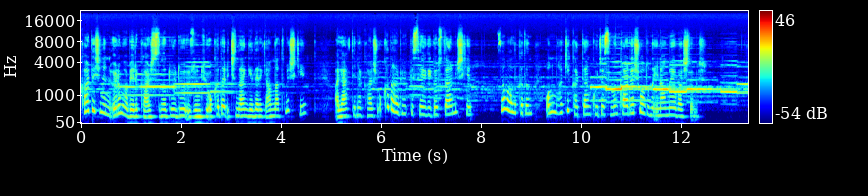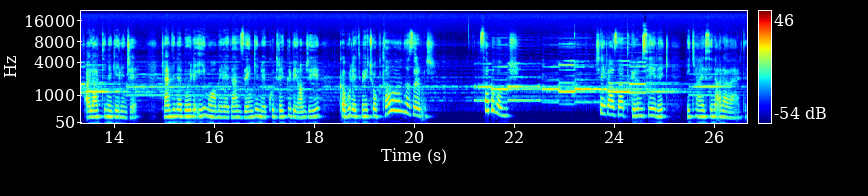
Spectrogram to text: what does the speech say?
Kardeşinin ölüm haberi karşısında duyduğu üzüntüyü o kadar içinden gelerek anlatmış ki Alaaddin'e karşı o kadar büyük bir sevgi göstermiş ki zavallı kadın onun hakikaten kocasının kardeşi olduğuna inanmaya başlamış. Alaaddin'e gelince kendine böyle iyi muamele eden zengin ve kudretli bir amcayı kabul etmeye çoktan hazırmış. Sabah olmuş. Şehrazat gülümseyerek hikayesini ara verdi.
